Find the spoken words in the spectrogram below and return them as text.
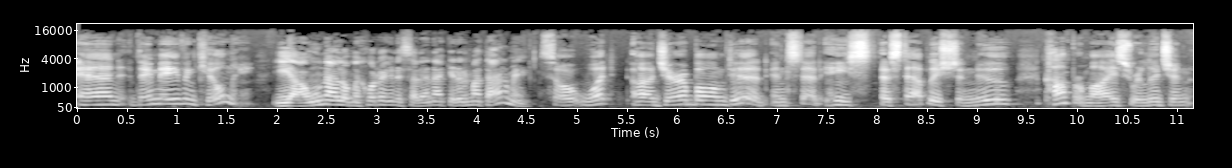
and they may even kill me." Y aún a lo mejor regresarán a querer matarme. So what uh, Jeroboam did instead, he established a new compromised religion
